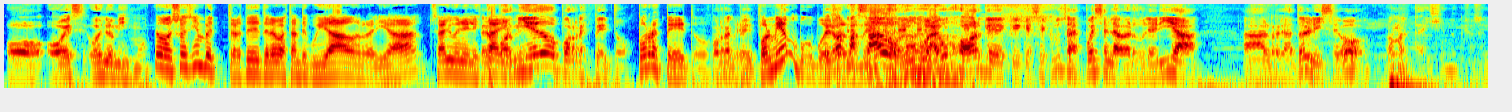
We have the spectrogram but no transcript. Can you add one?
o, o es, o es lo mismo? No, yo siempre traté de tener bastante cuidado en realidad, salvo en el ¿Pero estadio. por miedo o por respeto? Por respeto. Por respeto. Por miedo un poco puede Pero ha pasado algún, algún jugador que, que- que se cruza después en la verdulería al relator y le dice, vos, no me estás diciendo que yo soy...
